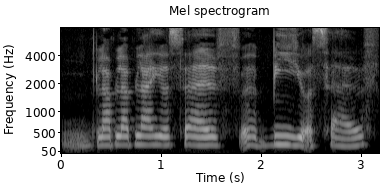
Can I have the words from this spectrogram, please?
bla bla bla yourself, äh, be yourself.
